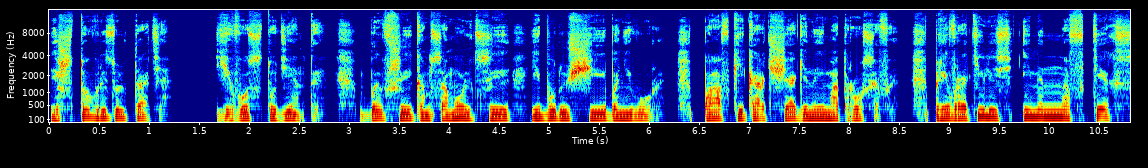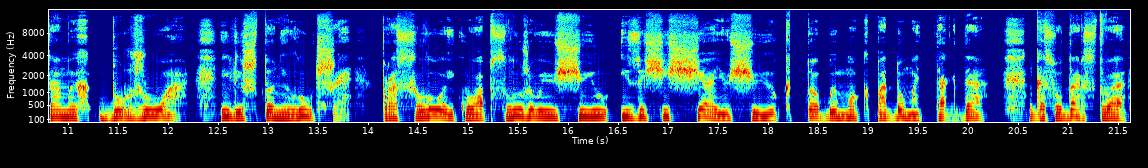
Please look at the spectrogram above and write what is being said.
И что в результате? Его студенты, бывшие комсомольцы и будущие бонневуры, Павки, Корчагины и Матросовы, превратились именно в тех самых буржуа, или, что не лучше, прослойку, обслуживающую и защищающую, кто бы мог подумать тогда — государство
